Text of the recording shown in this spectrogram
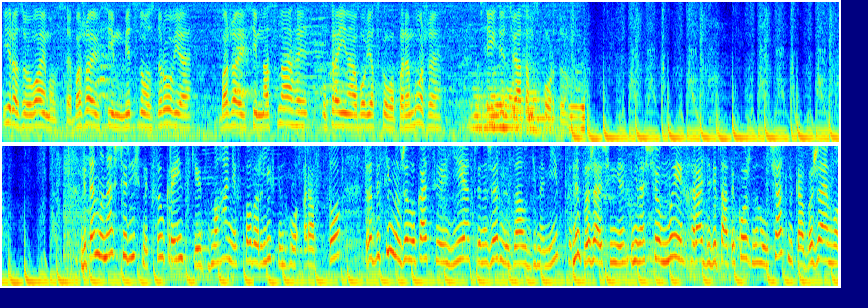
і розвиваємо все. Бажаю всім міцного здоров'я, бажаю всім наснаги. Україна обов'язково переможе. Всіх зі святом спорту. Вітаємо на щорічних всеукраїнських змаганнях з паверліфтингу РАВ 100. Традиційно вже локацією є тренажерний зал Дінаміт. Незважаючи ні на що, ми раді вітати кожного учасника. Бажаємо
